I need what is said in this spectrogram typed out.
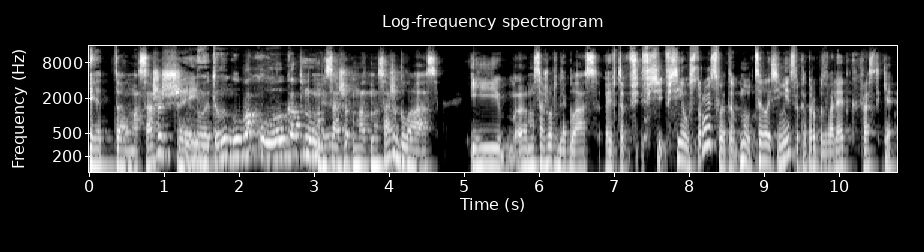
это массажи шеи. Ну, это вы глубоко копнули. Массаж, массаж глаз и э, массажер для глаз. Это все, устройства, это ну, целое семейство, которое позволяет как раз-таки э,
